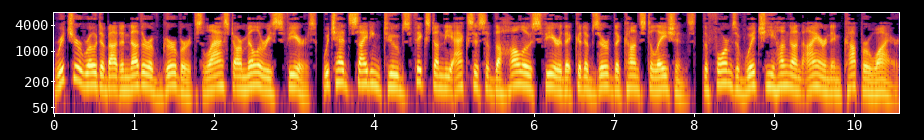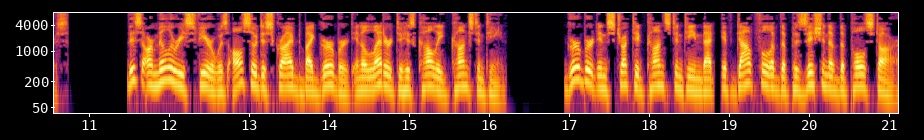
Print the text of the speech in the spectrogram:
Richer wrote about another of Gerbert's last armillary spheres, which had sighting tubes fixed on the axis of the hollow sphere that could observe the constellations, the forms of which he hung on iron and copper wires. This armillary sphere was also described by Gerbert in a letter to his colleague Constantine. Gerbert instructed Constantine that, if doubtful of the position of the pole star,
